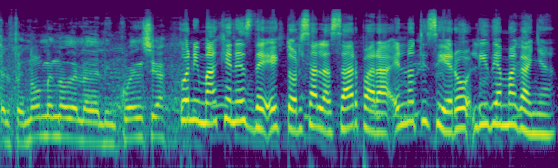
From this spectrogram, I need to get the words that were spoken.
el fenómeno de la delincuencia. Con imágenes de Héctor Salazar para el noticiero Lidia Magaña.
